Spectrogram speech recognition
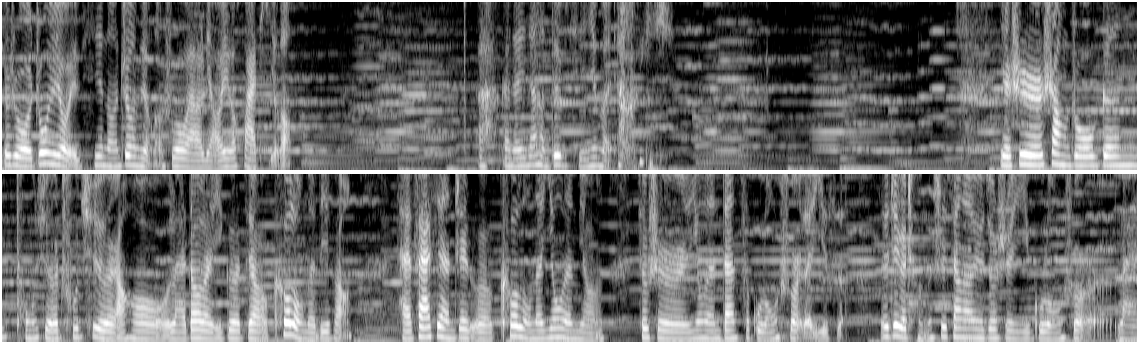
就是我终于有一期能正经的说我要聊一个话题了。啊，感觉以前很对不起你们呀。也是上周跟同学出去，然后来到了一个叫科隆的地方，才发现这个科隆的英文名就是英文单词“古龙水”的意思，所以这个城市相当于就是以古龙水来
